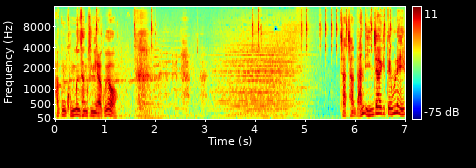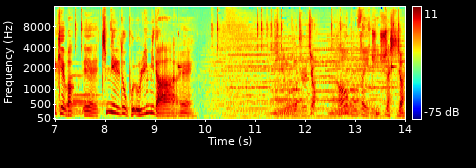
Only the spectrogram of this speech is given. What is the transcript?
아군 공군 상승이라고요? 자, 자, 난 인자하기 때문에 이렇게 막 예, 친밀도 올립니다. 예. 춘추자 시전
